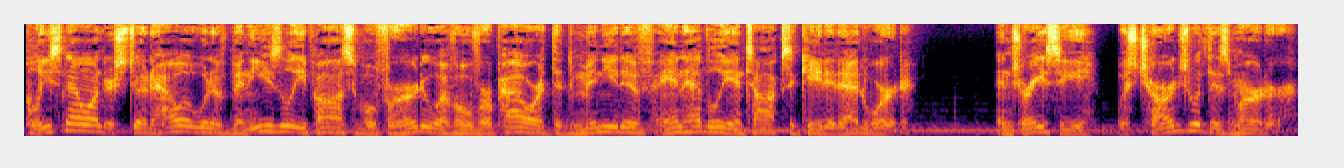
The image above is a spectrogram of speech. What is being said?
police now understood how it would have been easily possible for her to have overpowered the diminutive and heavily intoxicated Edward. And Tracey was charged with his murder.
